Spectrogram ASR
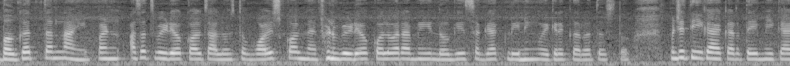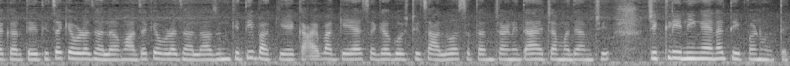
बघत तर नाही पण असंच व्हिडिओ कॉल चालू असतो. व्हॉईस कॉल नाही पण व्हिडिओ कॉलवर आम्ही दोघी सगळ्या क्लिनिंग वगैरे करत असतो. म्हणजे ती काय करते मी काय करते तिचं केवढं झालं माझं केवढं झालं अजून किती बाकी आहे काय बाकी आहे या सगळ्या गोष्टी चालू असतात त्यांच्या आणि त्या ह्याच्यामध्ये आमची जी क्लिनिंग आहे ना ती पण होते.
